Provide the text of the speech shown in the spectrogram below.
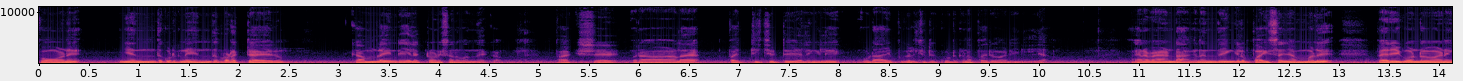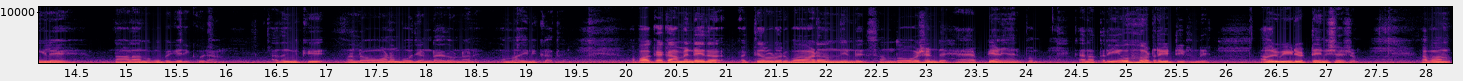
ഫോണ് എന്ത് കൊടുക്കുന്ന എന്ത് പ്രൊഡക്റ്റ് ആയാലും കംപ്ലൈന്റ് ഇലക്ട്രോണിക്സ് ആണ് വന്നേക്കാം. പക്ഷേ ഒരാളെ പറ്റിച്ചിട്ട് അല്ലെങ്കിൽ ഉടായ്പ കളിച്ചിട്ട് കൊടുക്കുന്ന പരിപാടി ഇല്ല. അങ്ങനെ വേണ്ട. അങ്ങനെ എന്തെങ്കിലും പൈസ നമ്മൾ പെരയിൽ കൊണ്ടുപോവുകയാണെങ്കിൽ നാളെ നമുക്ക് ഉപകരിക്കൂല. അത് എനിക്ക് നല്ലോണം ബോധ്യം ഉണ്ടായതുകൊണ്ടാണ് നമ്മൾ അതിന് നിൽക്കാത്തത് അപ്പോൾ ഒക്കെ കമന്റ് ചെയ്ത വ്യക്തികളോട് ഒരുപാട് നന്ദിയുണ്ട്. സന്തോഷമുണ്ട്. ഹാപ്പിയാണ് ഞാനിപ്പം. കാരണം അത്രയും ഓർഡർ കിട്ടിയിട്ടുണ്ട്. ആ ഒരു വീഡിയോ ഇട്ടതിന് ശേഷം. അപ്പം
